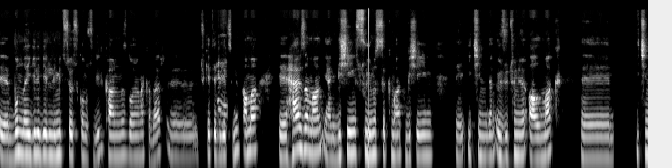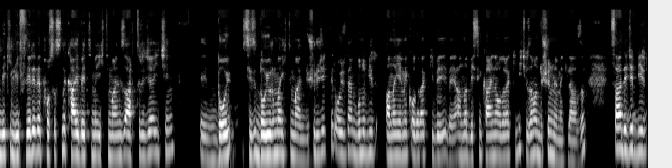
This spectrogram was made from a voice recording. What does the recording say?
e, bununla ilgili bir limit söz konusu değil. Karnınız doyana kadar e, tüketebilirsiniz. Evet. Ama e, her zaman yani bir şeyin suyunu sıkmak, bir şeyin e, içinden özütünü almak e, içindeki lifleri ve posasını kaybetme ihtimalinizi arttıracağı için e, doy, sizi doyurma ihtimali düşürecektir. O yüzden bunu bir ana yemek olarak gibi veya ana besin kaynağı olarak gibi hiçbir zaman düşünmemek lazım. Sadece bir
